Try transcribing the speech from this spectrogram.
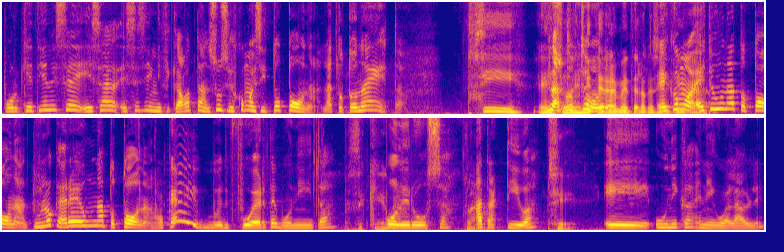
¿Por qué tiene ese, ese significado tan sucio? Es como decir totona, la totona es esta. Sí, eso es literalmente lo que significa. Es como, esto es una totona, tú lo que eres es una totona, ¿ok? Fuerte, bonita, pues poderosa, atractiva. Sí eh, única, e inigualable.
